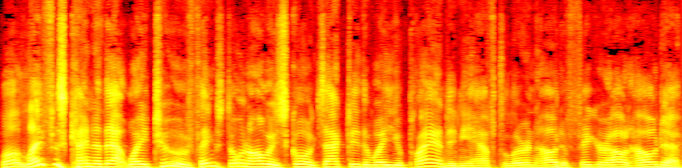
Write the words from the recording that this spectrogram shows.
Well, life is kind of that way too. Things don't always go exactly the way you planned, and you have to learn how to figure out how to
